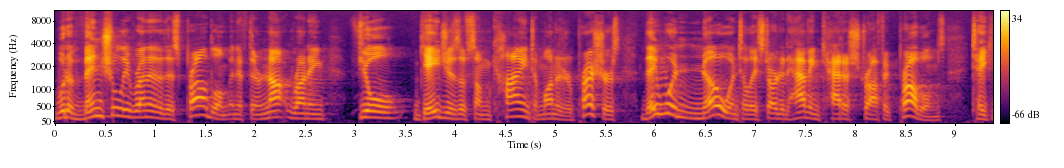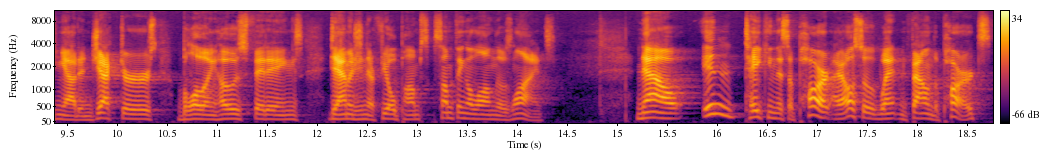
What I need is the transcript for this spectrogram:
would eventually run into this problem, and if they're not running fuel gauges of some kind to monitor pressures, they wouldn't know until they started having catastrophic problems, taking out injectors, blowing hose fittings, damaging their fuel pumps, something along those lines. Now, in taking this apart, I also went and found the parts,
